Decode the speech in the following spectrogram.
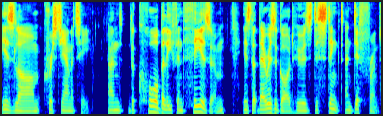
Islam, Christianity. And the core belief in theism is that there is a God who is distinct and different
